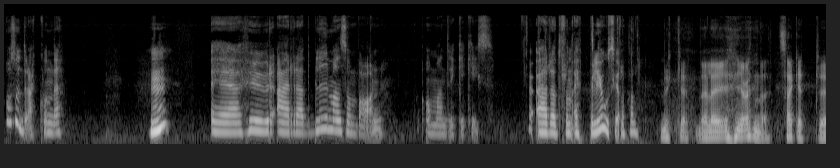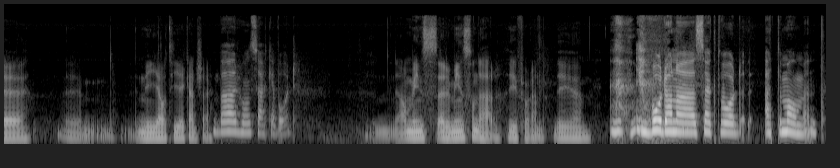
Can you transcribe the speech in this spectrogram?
Och så drack hon det. Mm. Eh, hur ärrad blir man som barn om man dricker kiss? Jag är rädd från äppeljuice i alla fall. Mycket, eller jag vet inte, säkert eh, eh, nio av tio kanske. Bör hon söka vård? Ja, minns, eller minns hon det här? Det är ju frågan. Det är ju, Borde hon ha sökt vård at the moment?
